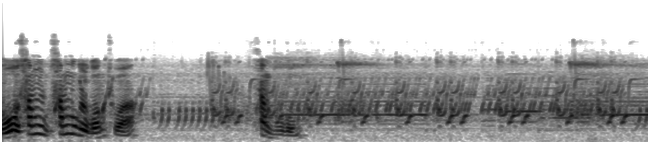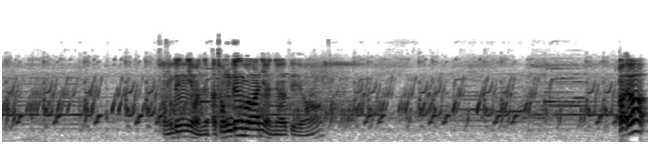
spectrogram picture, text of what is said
오, 삼, 삼무글곰, 좋아. 삼무곰. 정댕님 안녕, 아, 정댕방아님 안녕하세요. 아, 야!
